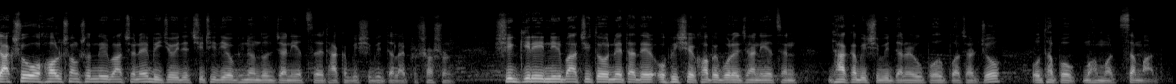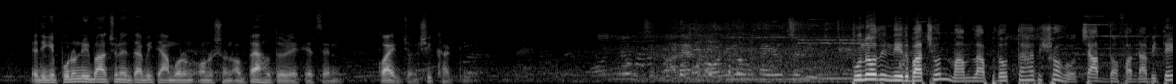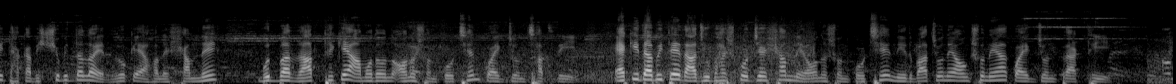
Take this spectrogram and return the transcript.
ডাকসু ও হল সংসদ নির্বাচনে বিজয়ীদের চিঠি দিয়ে অভিনন্দন জানিয়েছে ঢাকা বিশ্ববিদ্যালয় প্রশাসন। শিগগিরই নির্বাচিত নেতাদের অভিষেক হবে বলে জানিয়েছেন ঢাকা বিশ্ববিদ্যালয়ের উপ উপাচার্য অধ্যাপক মোহাম্মদ সামাদ। এদিকে পুনর্নির্বাচনের দাবিতে আমরণ অনশন অব্যাহত রেখেছেন কয়েকজন শিক্ষার্থী। পুনর্নির্বাচন মামলা প্রত্যাহার সহ চার দফা দাবিতে ঢাকা বিশ্ববিদ্যালয়ের রোকেয়া হলের সামনে বুধবার রাত থেকে আমরণ অনশন করছেন কয়েকজন ছাত্রী। একই দাবিতে রাজু ভাস্কর্যের সামনে অনশন করছে নির্বাচনে অংশ নেয়া কয়েকজন প্রার্থী।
